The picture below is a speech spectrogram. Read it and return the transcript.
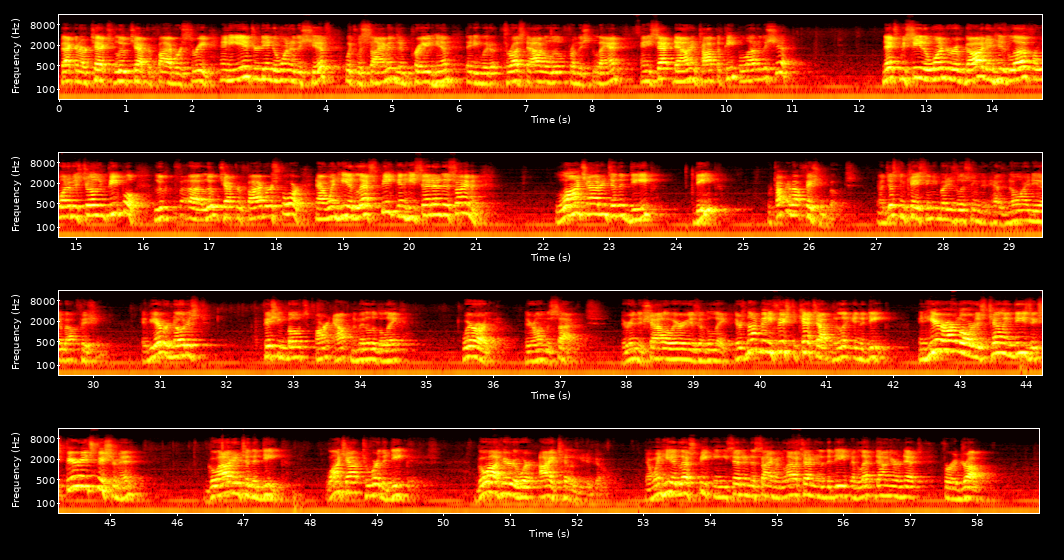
Back in our text, Luke chapter 5, verse 3. And he entered into one of the ships, which was Simon's, and prayed him that he would thrust out a little from the land. And he sat down and taught the people out of the ship. Next, we see the wonder of God and his love for one of his chosen people. Luke, uh, Luke chapter 5, verse 4. Now, when he had left speaking, he said unto Simon, Launch out into the deep. Deep? We're talking about fishing boats. Now, just in case anybody's listening that has no idea about fishing, have you ever noticed fishing boats aren't out in the middle of the lake? Where are they? They're on the sides. They're in the shallow areas of the lake. There's not many fish to catch out in the, deep. And here our Lord is telling these experienced fishermen go out into the deep. Launch out to where the deep is. Go out here to where I tell you to go. And when he had left speaking, he said unto Simon, Launch out into the deep and let down your nets for a drop.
